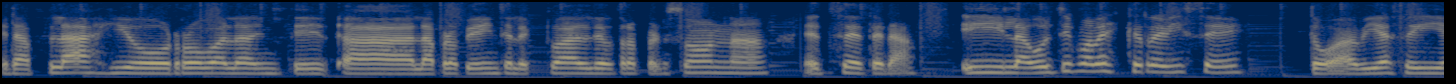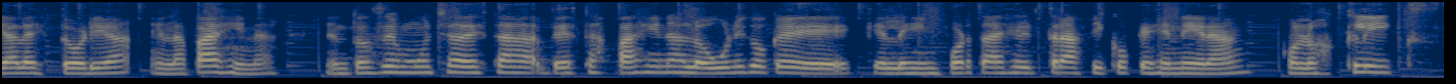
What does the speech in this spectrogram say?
era plagio, roba la, propiedad intelectual de otra persona, etc. Y la última vez que revisé, todavía seguía la historia en la página. Entonces muchas de, de estas páginas lo único que, les importa es el tráfico que generan con los clics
